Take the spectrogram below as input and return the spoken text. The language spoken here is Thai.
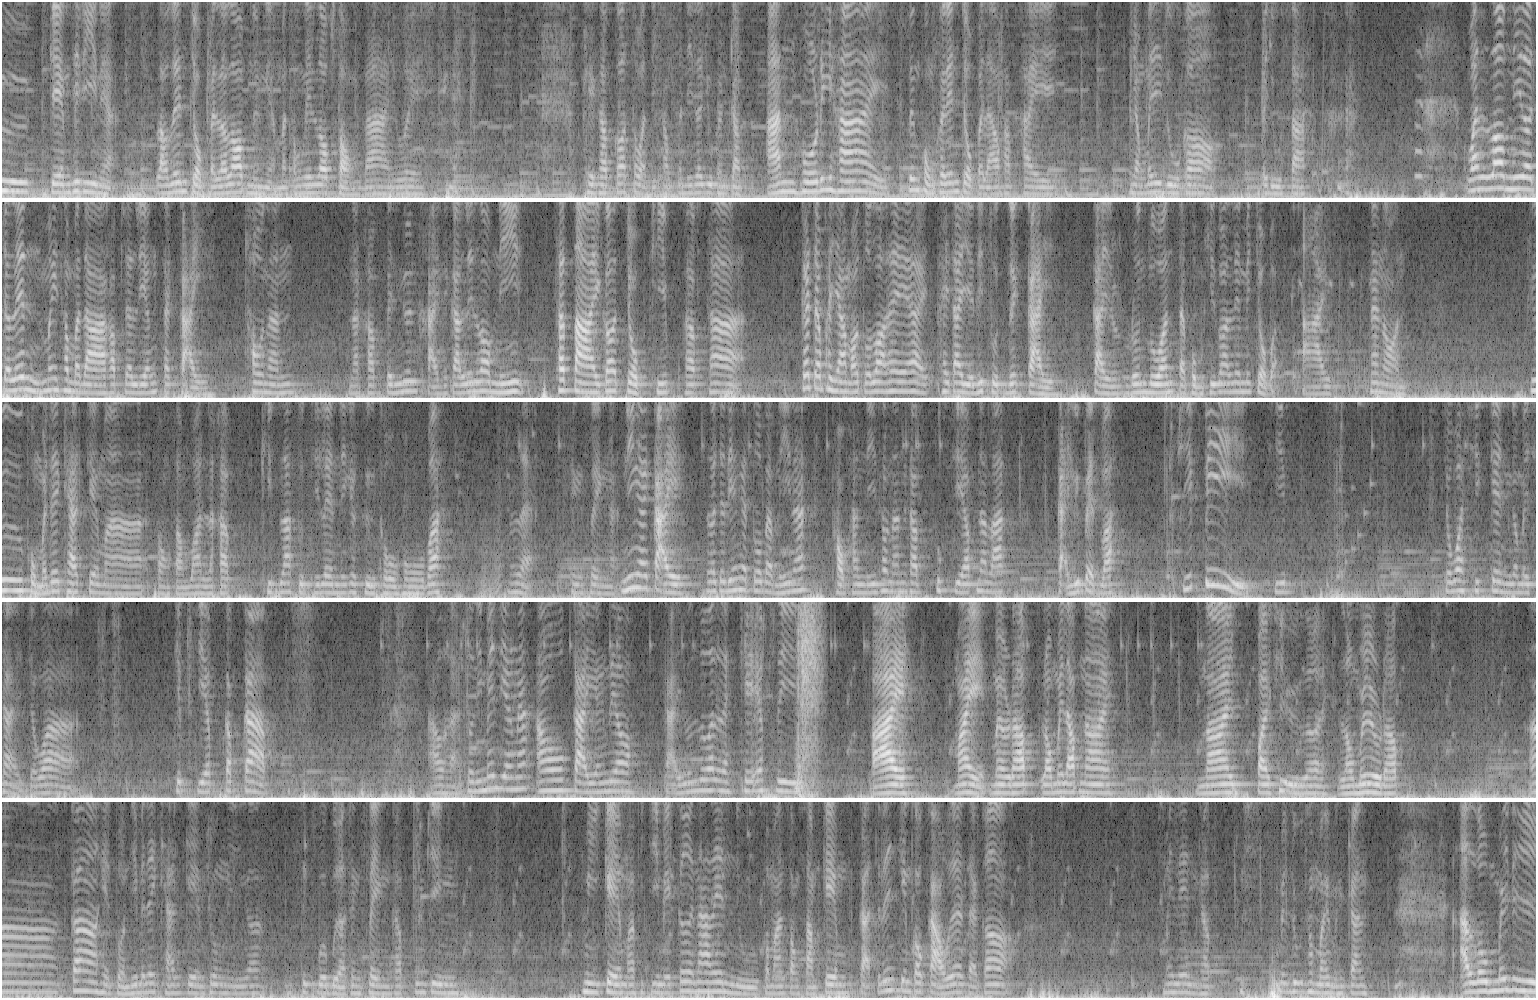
คือเกมที่ดีเนี่ย เราเล่นจบไปแล้วรอบหนึ่งเนี่ย มันต้องเล่นรอบ 2 ได้เว้ยโอเคครับ ก็สวัสดีครับ วันนี้เราอยู่กันกับ Unholy High ซึ่งผมเคยเล่นจบไปแล้วครับ ใครยังไม่ได้ดูก็ไปดูซะ วันรอบนี้เราจะเล่นไม่ธรรมดาครับ จะเลี้ยงแต่ไก่เท่านั้นนะครับ เป็นเงื่อนไขในการเล่นรอบนี้ ถ้าตายก็จบคลิปครับ ถ้าก็จะพยายามเอาตัวรอดให้ให้ได้เยอะที่สุดด้วยไก่ ไก่ล้วนๆ แต่ผมคิดว่าเล่นไม่จบอะตายแน่นอน คือผมไม่ได้แคสเกมมาสองสามวันแล้วครับ คลิปล่าสุดที่เล่นนี่ก็คือโทโฮปะนั่นแหละเซ็งๆอะ นี่ไงไก่ เราจะเลี้ยงกับตัวแบบนี้นะเผ่าพันธุ์นี้เท่านั้นครับลูกเจี๊ยบน่ารัก ไก่หรือเป็ดวะ ชิปปี้ ชิป จะว่าชิคเก้นก็ไม่ใช่ จะว่าเจี๊ยบเจี๊ยบกับกาบ เอาละตัวนี้ไม่เลี้ยงนะ เอาไก่อย่างเดียว ไก่ล้วนๆเลย KFC ไป ไม่ ไม่รับ เราไม่รับนาย นายไปที่อื่นเลย เราไม่รับ อ่าก็เหตุผลที่ไม่ได้แคสเกมช่วงนี้ก็รู้สึกเบื่อเบื่อเซ็งๆครับ จริง ๆ มีเกม RPG Maker น่าเล่นอยู่ประมาณ 2-3 เกมกะจะเล่นเกมเก่าๆเลยแต่ก็ไม่เล่นครับ ไม่รู้ทำไมเหมือนกัน อารมณ์ไม่ดี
